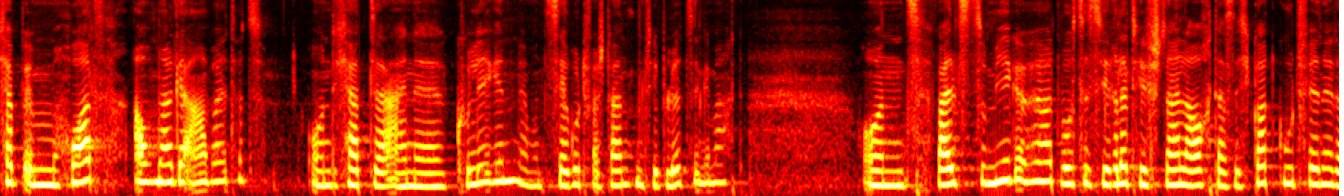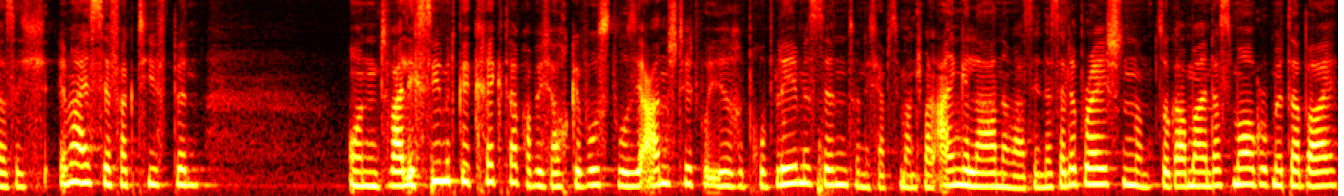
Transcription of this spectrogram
Ich habe im Hort auch mal gearbeitet und ich hatte eine Kollegin, wir haben uns sehr gut verstanden, viel Blödsinn gemacht. Und weil es zu mir gehört, wusste sie relativ schnell auch, dass ich Gott gut finde, dass ich immer ICF aktiv bin. Und weil ich sie mitgekriegt habe, habe ich auch gewusst, wo sie ansteht, wo ihre Probleme sind. Und ich habe sie manchmal eingeladen, dann war sie in der Celebration und sogar mal in der Small Group mit dabei.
